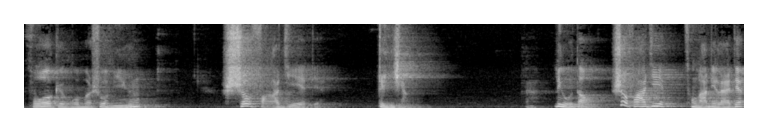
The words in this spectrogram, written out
佛给我们说明十法界的真相啊，六道十法界从哪里来的？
